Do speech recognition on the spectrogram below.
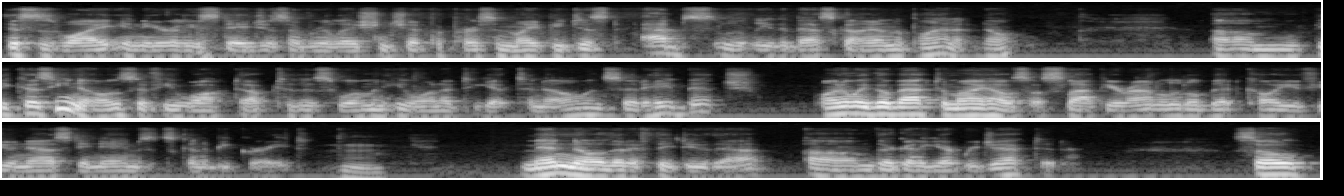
this is why, in the early stages of relationship, a person might be just absolutely the best guy on the planet. No, um, because he knows if he walked up to this woman he wanted to get to know and said, "Hey, bitch, why don't we go back to my house? I'll slap you around a little bit, call you a few nasty names. It's going to be great." Hmm. Men know that if they do that, um, they're going to get rejected. So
